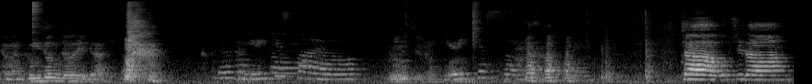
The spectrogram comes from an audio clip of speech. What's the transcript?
그냥 긍정적으로 얘기를 합시다. 그래도 유익했어요. 유익했어요. 네. 자, 봅시다.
